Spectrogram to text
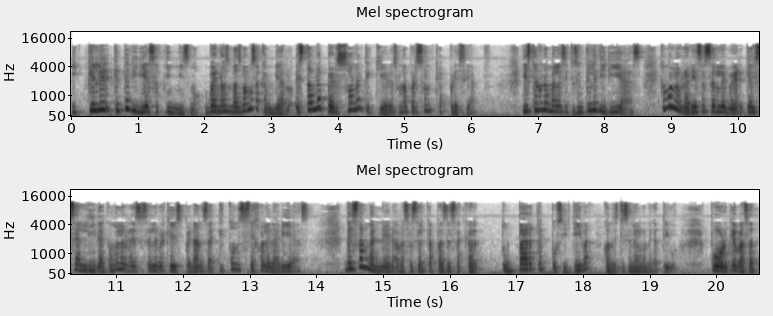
¿Y qué, le, qué te dirías a ti mismo? Bueno, es más, vamos a cambiarlo. Está una persona que quieres, una persona que aprecias, y está en una mala situación, ¿qué le dirías? ¿Cómo lograrías hacerle ver que hay salida? ¿Cómo lograrías hacerle ver que hay esperanza? ¿Qué consejo le darías? De esa manera vas a ser capaz de sacar tu parte positiva cuando estés en algo negativo, porque vas a,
